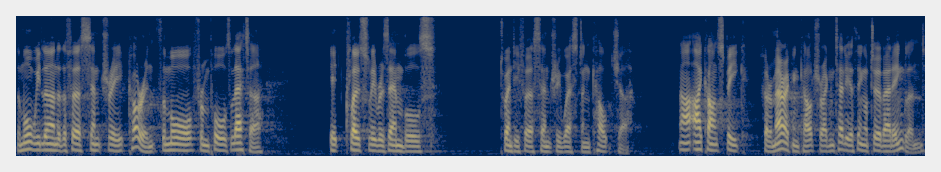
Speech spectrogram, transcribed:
The more we learn of the first century Corinth, the more from Paul's letter it closely resembles 21st century Western culture. Now, I can't speak for American culture, I can tell you a thing or two about England.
